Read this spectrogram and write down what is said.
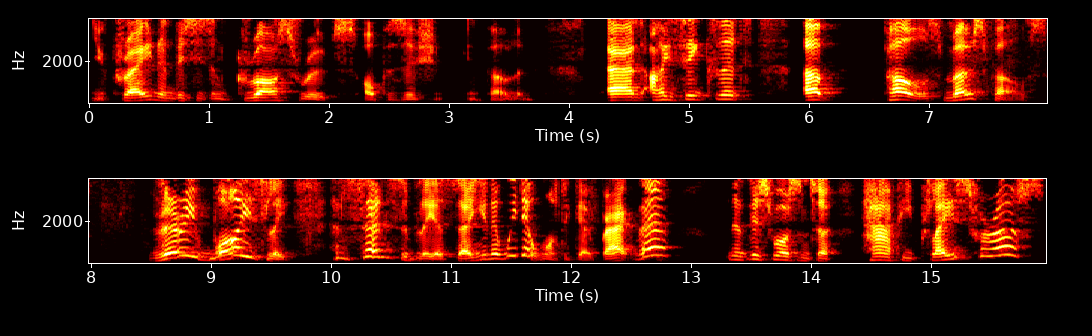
Ukraine, and this is a grassroots opposition in Poland. And I think that uh, Poles, most Poles, very wisely and sensibly are saying, you know, we don't want to go back there. You know, this wasn't a happy place for us.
